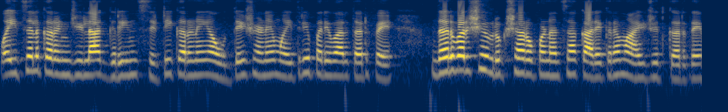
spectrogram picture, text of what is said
व इचलकरंजीला ग्रीन सिटी करणे या उद्देशाने मैत्री परिवारतर्फे दरवर्षी वृक्षारोपणाचा कार्यक्रम आयोजित करते.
